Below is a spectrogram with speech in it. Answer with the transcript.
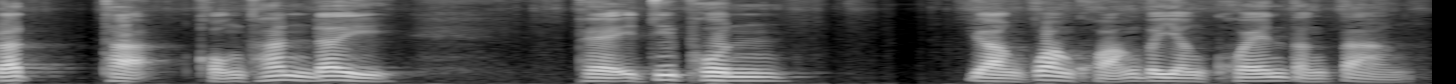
รัฐะของท่านได้แผ่อิทธิพลอย่างกว้างขวางไปยังแคว้นต่างๆ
